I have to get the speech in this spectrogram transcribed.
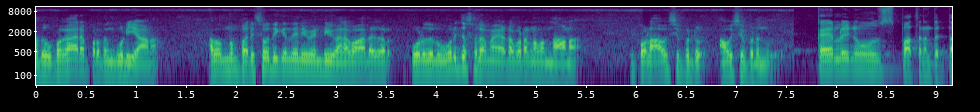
അത് ഉപകാരപ്രദം കൂടിയാണ്. അതൊന്നും പരിശോധിക്കുന്നതിന് വേണ്ടി വനപാലകർ കൂടുതൽ ഊർജസ്വലമായി ഇടപെടണമെന്നാണ് ഇപ്പോൾ ആവശ്യപ്പെട്ടു ആവശ്യപ്പെടുന്നത്. കേരള ന്യൂസ് പത്തനംതിട്ട.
